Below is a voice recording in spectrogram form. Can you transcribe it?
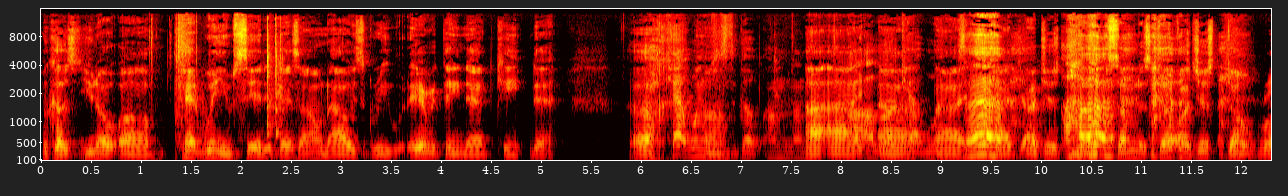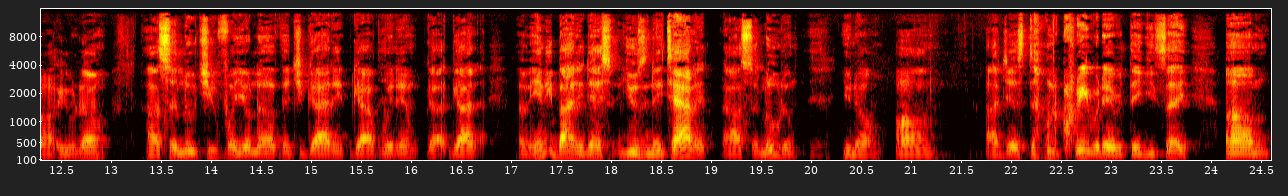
Because you know, um, Katt Williams said it best. I don't I always agree with everything that came that. Uh, Katt Williams um, is the goat. I'm, I'm, I, I, I, I love I- Katt Williams. I, I, just some of the stuff I just don't. You know, I salute you for your love that you got it, got with him, got got. Mean, anybody that's using their talent, I salute him. You know, um, I just don't agree with everything he say. Um,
